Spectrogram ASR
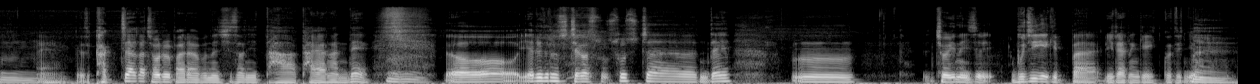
음. 네, 그래서 각자가 저를 바라보는 시선이 다 다양한데 음. 어 예를 들어서 제가 소, 소수자인데 음 저희는 이제 무지개 깃발이라는 게 있거든요. 네.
